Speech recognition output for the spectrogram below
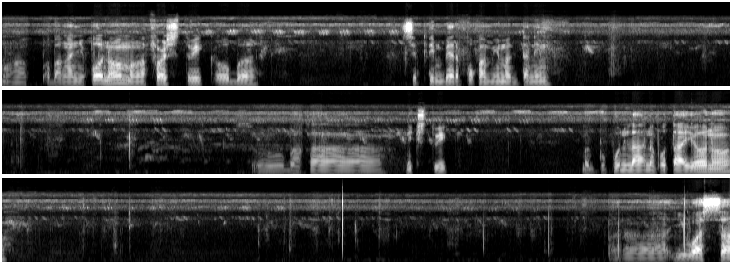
Mga abangan nyo po no? Mga first week of uh, September po kami magtanim. So baka next week magpupunla na po tayo no para iwas sa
